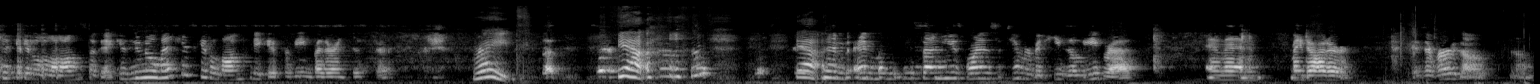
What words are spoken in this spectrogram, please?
kids get along so good. Because you know, my kids get along pretty good for being brother and sister. Right. Yeah. yeah. And, and my son, he was born in September, but he's a Libra. And then my daughter is a Virgo. So.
